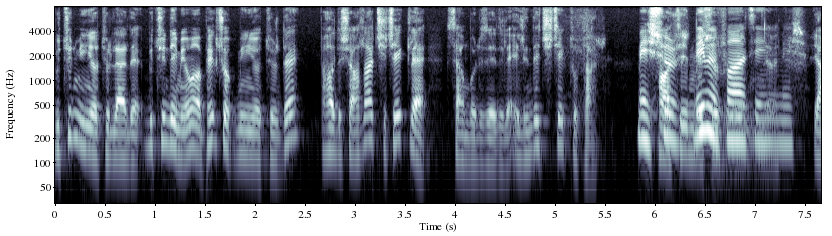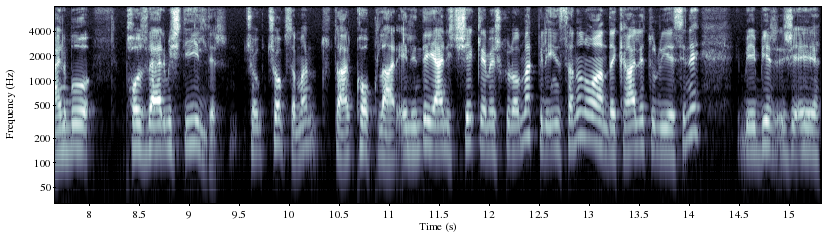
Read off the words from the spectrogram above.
bütün minyatürlerde, bütün demiyorum ama pek çok minyatürde padişahlar çiçekle sembolize edilir. Elinde çiçek tutar. Meşhur Fatih'in değil meşhur, mi Fatih'in yani, meşhur. Yani bu poz vermiş değildir. Çok çok zaman tutar, koklar. Elinde yani çiçekle meşgul olmak bile insanın o andaki halet rüyesini bir, bir e,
